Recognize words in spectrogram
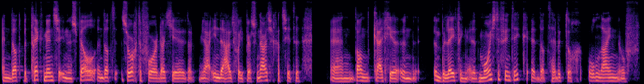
En dat betrekt mensen in een spel en dat zorgt ervoor dat je ja, in de huid van je personage gaat zitten. En dan krijg je een, een beleving. En het mooiste vind ik, eh, dat heb ik toch online of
